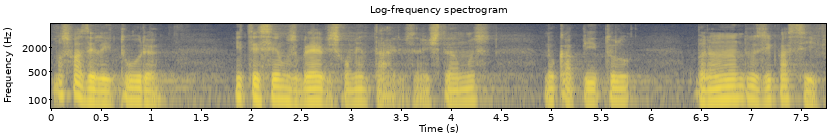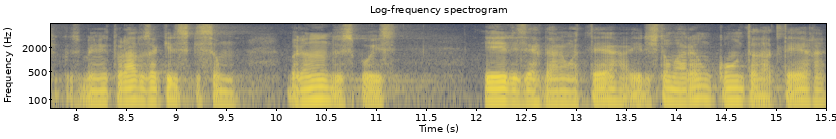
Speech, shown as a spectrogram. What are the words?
Vamos fazer leitura e tecemos breves comentários. Né? Estamos no capítulo Brandos e Pacíficos. Bem-aventurados aqueles que são brandos, pois eles herdarão a terra, eles tomarão conta da terra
